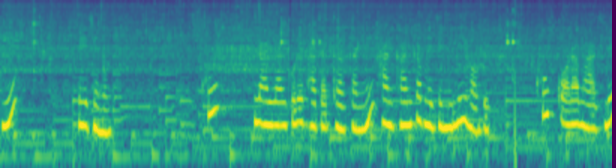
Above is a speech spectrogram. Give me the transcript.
দিয়ে ভেজে নেব। খুব লাল লাল করে ভাজার দরকার নেই, হালকা হালকা ভেজে নিলেই হবে। খুব কড়া ভাজলে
